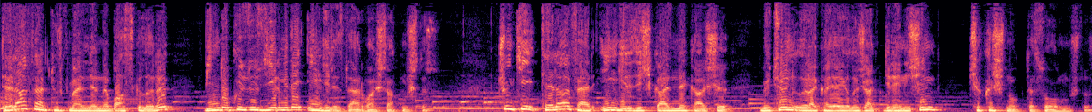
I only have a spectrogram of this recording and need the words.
Telafer Türkmenlerine baskıları 1920'de İngilizler başlatmıştır. Çünkü Telafer İngiliz işgaline karşı bütün Irak'a yayılacak direnişin çıkış noktası olmuştur.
